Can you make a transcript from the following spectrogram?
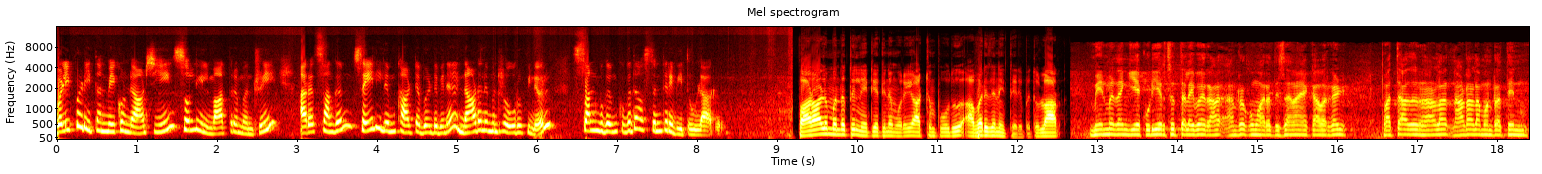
வெளிப்படைத்தன்மை கொண்ட ஆட்சியை சொல்லில் மாத்திரமன்றி அரசாங்கம் செயலிலும் காட்ட வேண்டும் என நாடாளுமன்ற உறுப்பினர் சண்முகம் குபதாசன் தெரிவித்துள்ளார். பாராளுமன்றத்தில் நேற்றைய தினம் உரையாற்றும் போது அவர் இதனை தெரிவித்துள்ளார். மேன்மதங்கிய குடியரசுத் தலைவர் அ- அன்றகுமார திசாநாயக்க அவர்கள் பத்தாவது நாடாளுமன்றத்தின்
